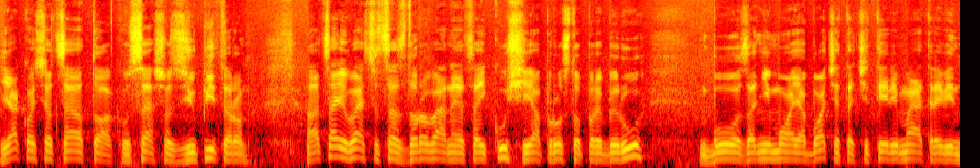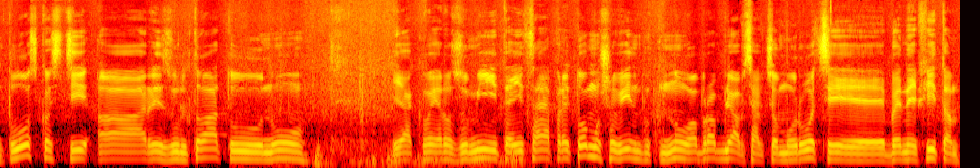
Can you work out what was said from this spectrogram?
якось оце отак. Усе, що з Юпітером. А цей весь оце здоровений цей кущ я просто приберу. Бо займає, бачите, 4 метри він плоскості, а результату, ну, як ви розумієте, і це при тому, що він ну, оброблявся в цьому році бенефітом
